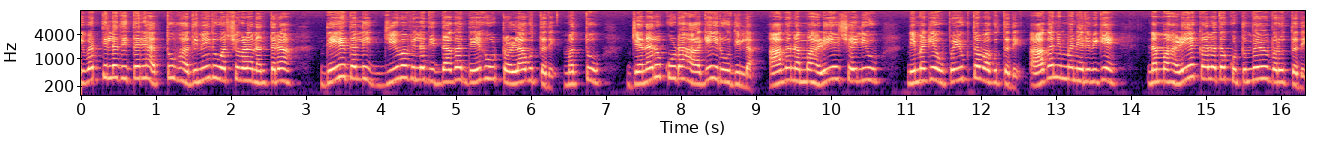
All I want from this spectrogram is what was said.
ಇವತ್ತಿಲ್ಲದಿದ್ದರೆ ಹತ್ತು, ಹದಿನೈದು ವರ್ಷಗಳ ನಂತರ ದೇಹದಲ್ಲಿ ಜೀವವಿಲ್ಲದಿದ್ದಾಗ ದೇಹವು ಟೊಳ್ಳಾಗುತ್ತದೆ ಮತ್ತು ಜನರು ಕೂಡ ಹಾಗೇ ಇರುವುದಿಲ್ಲ. ಆಗ ನಮ್ಮ ಹಳೆಯ ಶೈಲಿಯು ನಿಮಗೆ ಉಪಯುಕ್ತವಾಗುತ್ತದೆ. ಆಗ ನಿಮ್ಮ ನೆರವಿಗೆ ನಮ್ಮ ಹಳೆಯ ಕಾಲದ ಕುಟುಂಬವೇ ಬರುತ್ತದೆ.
